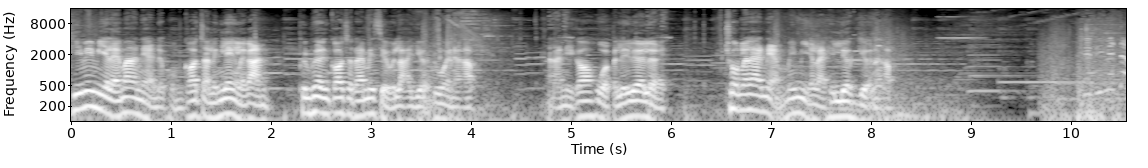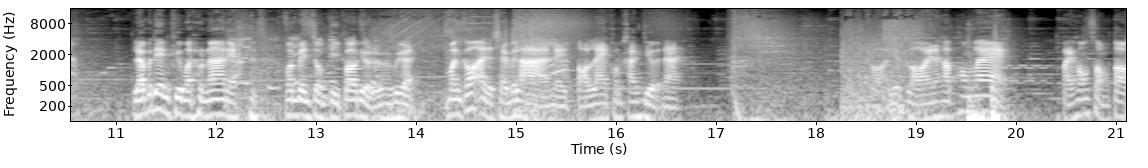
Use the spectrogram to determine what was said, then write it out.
ที่ไม่มีอะไรมากเนี่ยเดี๋ยวผมก็จะเร่งๆเลยกัน เพื่อนๆก็จะได้ไม่เสียเวลาเยอะด้วยนะครับอะอันนี้ก็หวดไปเรื่อยๆเลย ช่วงแรกๆเนี่ยไม่มีอะไรให้เลือกเยอะนะครับ แล้วประเด็นคือมาโทน่าเนี่ย มันเป็นโจมตีเป้าเดี่ยวด้วยเพื่อนมันก็อาจจะใช้เวลาในตอนแรกค่อนข้างเยอะนะก็เรียบร้อยนะครับ ห้องแรกไปห้อง 2 ต่อ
